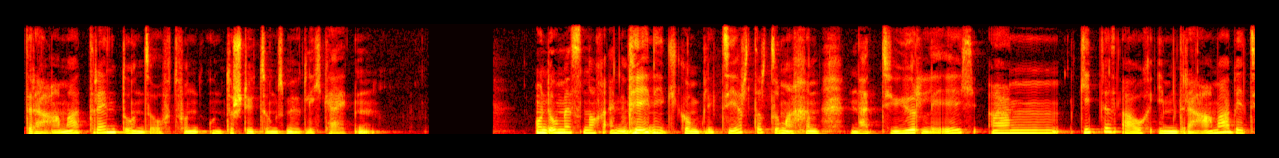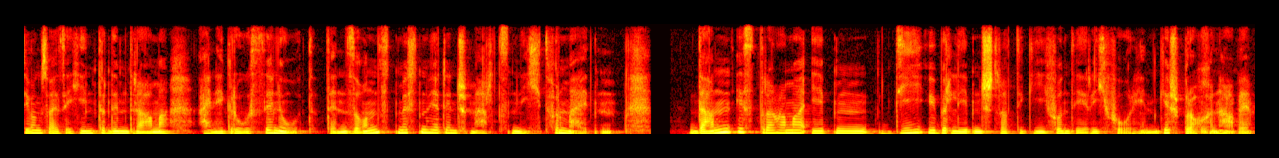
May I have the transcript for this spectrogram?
Drama trennt uns oft von Unterstützungsmöglichkeiten. Und um es noch ein wenig komplizierter zu machen, natürlich ähm, gibt es auch im Drama bzw. hinter dem Drama eine große Not, denn sonst müssten wir den Schmerz nicht vermeiden. Dann ist Drama eben die Überlebensstrategie, von der ich vorhin gesprochen habe.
